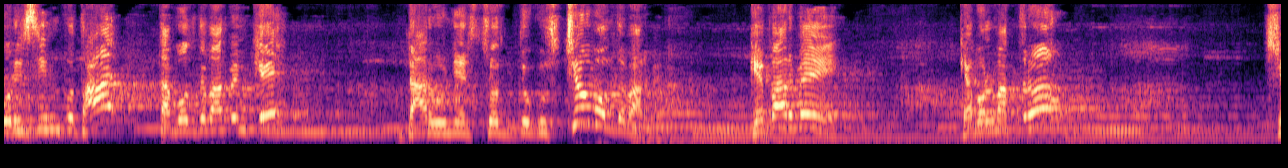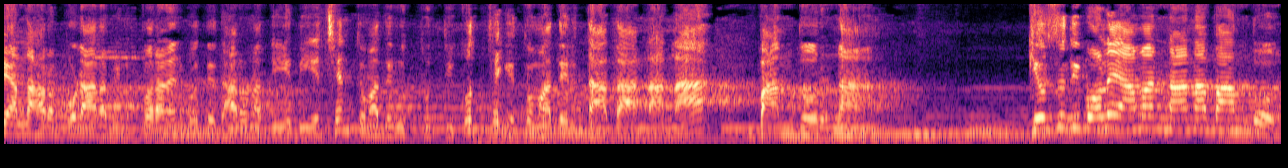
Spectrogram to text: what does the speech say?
অরিজিন কোথায়, তা বলতে পারবেন কে? ডারউইনের চোদ্দ গোষ্ঠীও বলতে পারবে না। কে পারবে? কেবলমাত্র সে আল্লাহ রব্বুল আলমিন কোরআনের মধ্যে ধারণা দিয়ে দিয়েছেন, তোমাদের উৎপত্তি থেকে তোমাদের দাদা, নানা, বান্দর না। কেউ যদি বলে, আমার নানা বান্দর,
